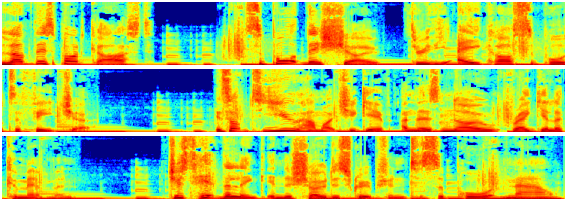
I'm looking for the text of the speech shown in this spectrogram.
Love this podcast? Support this show through the Acast supporter feature. It's up to you how much you give, and there's no regular commitment. Just hit the link in the show description to support now.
